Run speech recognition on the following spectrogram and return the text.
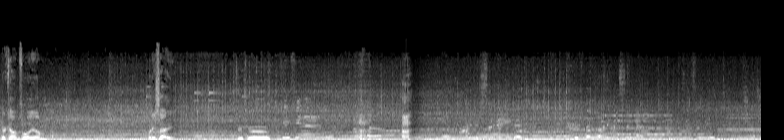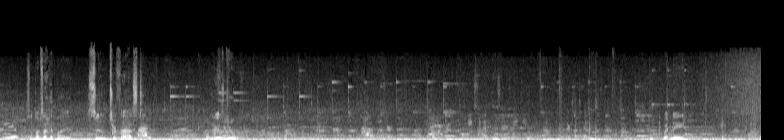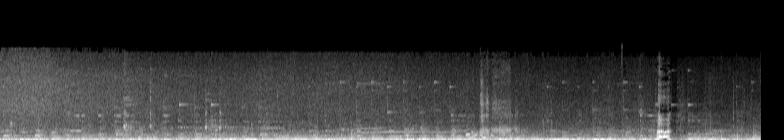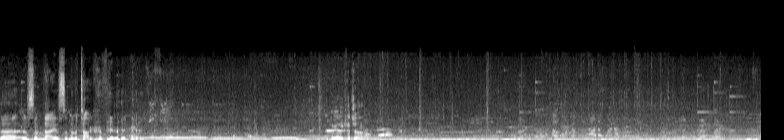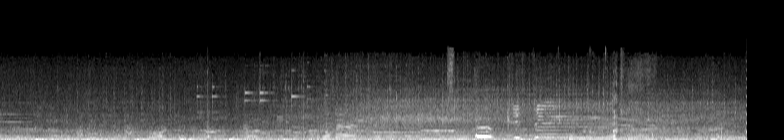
Here comes William. What do you say? Choo choo. What do you say? Didn't even see it. Sometimes I hit my zoom too fast. And it goes. On that is some nice cinematography right there. I gotta catch up. Oh,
